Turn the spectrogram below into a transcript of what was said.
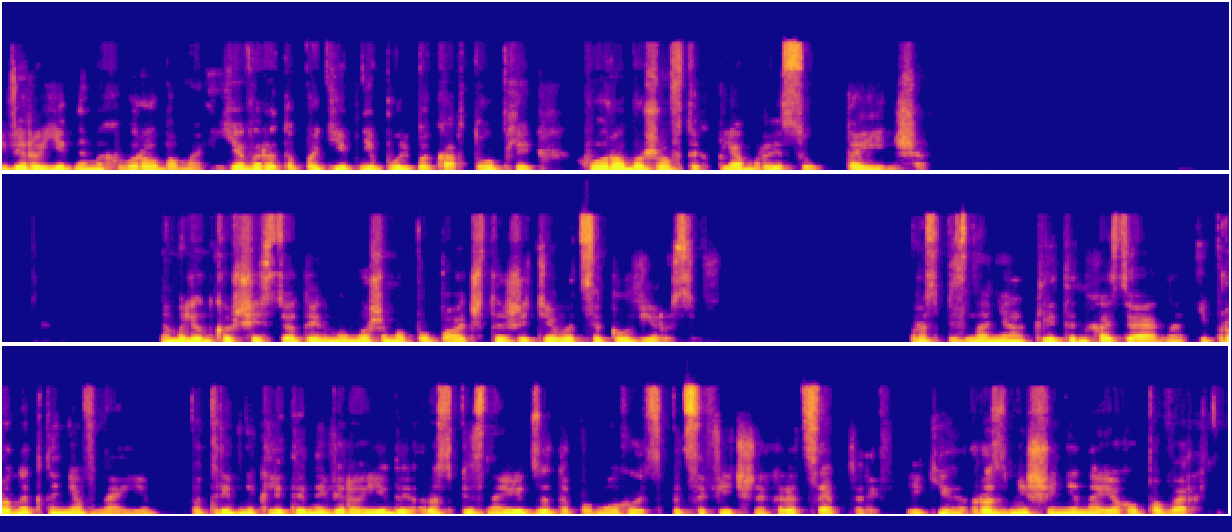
Віроїдними хворобами є виротоподібні бульби картоплі, хвороба жовтих плям рису та інше. На малюнку 6.1 ми можемо побачити життєвий цикл вірусів. Розпізнання клітин хазяїна і проникнення в неї потрібні клітини віроїди розпізнають за допомогою специфічних рецепторів, які розміщені на його поверхні.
